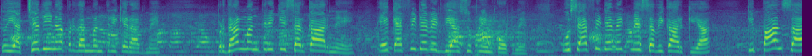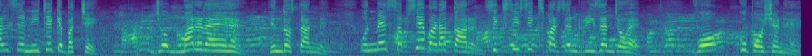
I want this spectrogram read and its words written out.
तो ये अच्छे दिन है प्रधानमंत्री के राज में। प्रधानमंत्री की सरकार ने एक एफिडेविट दिया सुप्रीम कोर्ट में। उस एफिडेविट में स्वीकार किया कि पाँच साल से नीचे के बच्चे जो मर रहे हैं हिंदुस्तान में, उनमें सबसे बड़ा कारण 66 परसेंट रीज़न जो है, वो कुपोषण है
